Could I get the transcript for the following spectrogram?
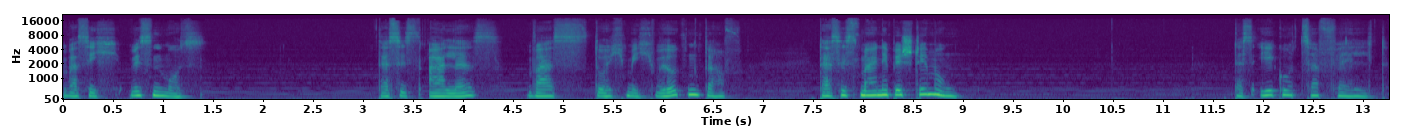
was ich wissen muss. Das ist alles, was durch mich wirken darf. Das ist meine Bestimmung. Das Ego zerfällt.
